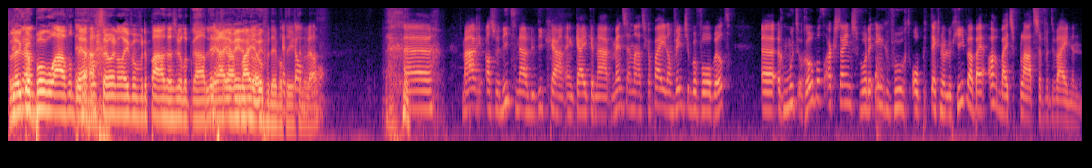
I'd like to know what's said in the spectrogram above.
Leuke borrelavond Ja. hebben of zo en dan even over de pasa's willen praten. Ligt ja, je weet waar het je over debatteert Het kan inderdaad. wel. Eh, maar als we niet naar ludiek gaan en kijken naar mensen en maatschappij, dan vind je bijvoorbeeld. eh, er moet robotaccijns worden ingevoerd op technologie waarbij arbeidsplaatsen verdwijnen.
